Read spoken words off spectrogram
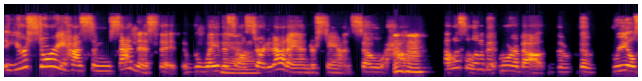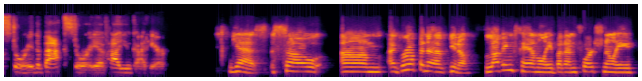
your story has some sadness that the way this yeah. all started out i understand so how, mm-hmm. tell us a little bit more about the the real story the backstory of how you got here yes so um, I grew up in a you know loving family, but unfortunately,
